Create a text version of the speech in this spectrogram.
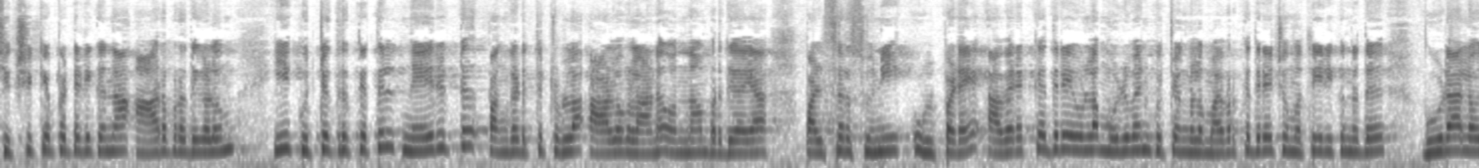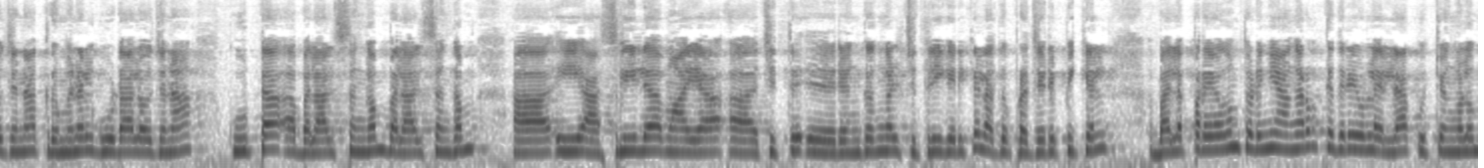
ശിക്ഷിക്കപ്പെട്ടിരിക്കുന്ന ആറ് പ്രതികളും ഈ കുറ്റകൃത്യത്തിൽ നേരിട്ട് പങ്കെടുത്തിട്ടുള്ള ആളുകളാണ്. ഒന്നാം പ്രതിയായ പൾസർ സുനി ഉൾപ്പെടെ അവർക്കെതിരെയുള്ള മുഴുവൻ കുറ്റങ്ങളും അവർക്കെതിരെ ചുമത്തിയിരിക്കുന്നത് ഗൂഢാലോചന ക്രിമിനൽ ഗൂഢാലോചന കൂട്ട ബലാത്സംഗം ബലാത്സംഗം ഈ അശ്ലീലമായ ചിത്ര രംഗങ്ങൾ രംഗങ്ങൾ ചിത്രീകരിക്കൽ അത് പ്രചരിപ്പിക്കൽ ബലപ്രയോഗം തുടങ്ങിയ അവർക്കെതിരെയുള്ള എല്ലാ കുറ്റങ്ങളും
